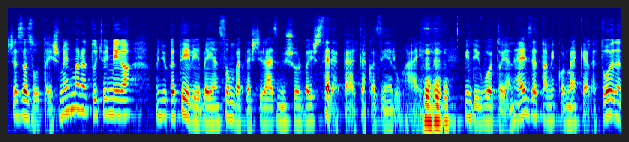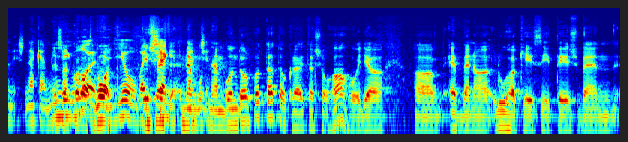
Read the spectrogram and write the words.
és ez azóta is megmaradt, úgyhogy még a, mondjuk a tévében ilyen szombatesti lázműsorban is szerepeltek az én ruháim. Mindig volt olyan helyzet, amikor meg kellett oldani, és nekem mindig volt, volt egy jó, vagy és segít. Nem, nem gondolkodtatok rajta soha, hogy a, a, ebben a ruhakészítésben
